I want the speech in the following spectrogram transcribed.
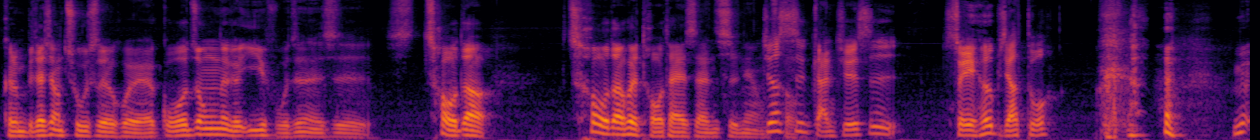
可能比较像出社会，国中那个衣服真的是臭到臭到会投胎三次那样，就是感觉是水喝比较多。没有，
